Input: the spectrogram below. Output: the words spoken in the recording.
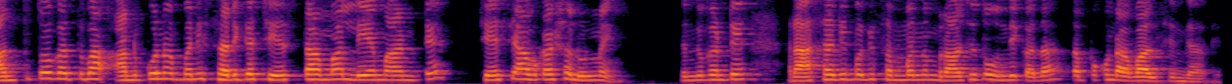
అంతతో గతవా అనుకున్న పని సరిగ్గా చేస్తామా లేమా అంటే చేసే అవకాశాలు ఉన్నాయి. ఎందుకంటే రాశాధిపతి సంబంధం రాజుతో ఉంది కదా తప్పకుండా అవ్వాల్సిందే అది.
